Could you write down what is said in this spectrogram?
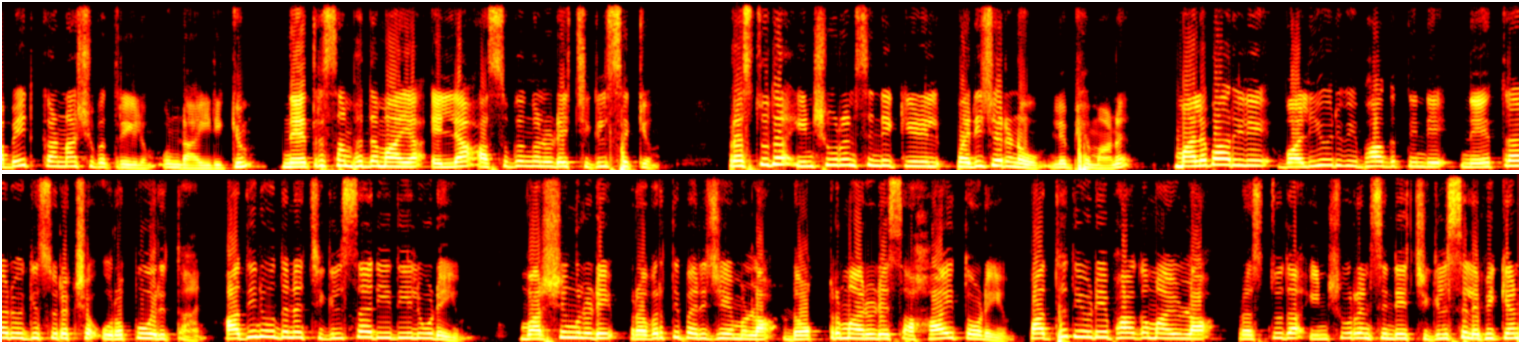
അബേറ്റ് കണ്ണാശുപത്രിയിലും ഉണ്ടായിരിക്കും. നേത്രസംബന്ധമായ എല്ലാ അസുഖങ്ങളുടെ ചികിത്സയ്ക്കും പ്രസ്തുത ഇൻഷുറൻസിന്റെ കീഴിൽ പരിചരണവും ലഭ്യമാണ്. മലബാറിലെ വലിയൊരു വിഭാഗത്തിന്റെ നേത്രാരോഗ്യ സുരക്ഷ ഉറപ്പുവരുത്താൻ അതിനൂതന ചികിത്സാ രീതിയിലൂടെയും വർഷങ്ങളുടെ പ്രവൃത്തി പരിചയമുള്ള ഡോക്ടർമാരുടെ സഹായത്തോടെയും പദ്ധതിയുടെ ഭാഗമായുള്ള പ്രസ്തുത ഇൻഷുറൻസിന്റെ ചികിത്സ ലഭിക്കാൻ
